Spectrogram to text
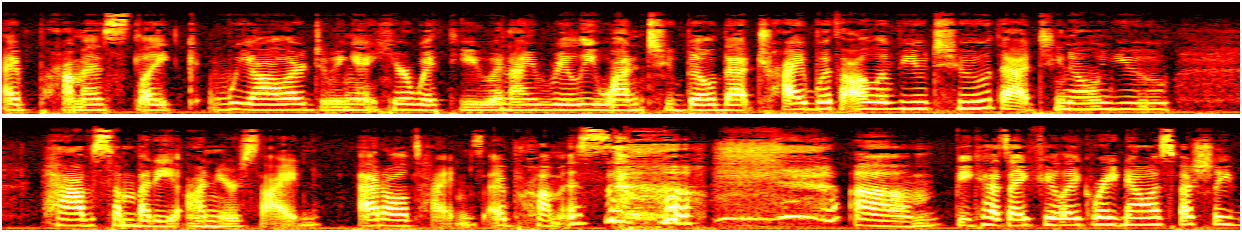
I promise, like, we all are doing it here with you. And I really want to build that tribe with all of you, too, that, you know, you have somebody on your side at all times. I promise. um, because I feel like right now, especially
